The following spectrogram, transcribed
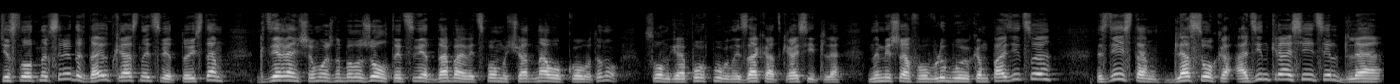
кислотных средах дают красный цвет. То есть там, где раньше можно было желтый цвет добавить с помощью одного какого-то, ну, условно говоря, пурпурный закат красителя, намешав его в любую композицию – Здесь там для сока один краситель, для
